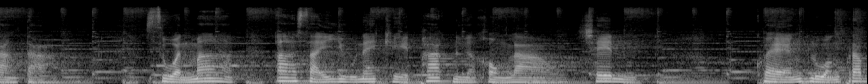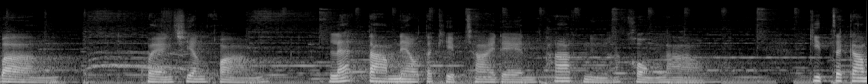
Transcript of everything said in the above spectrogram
ต่างๆ ส่วนมากอาศัยอยู่ในเขตภาคเหนือของลาว เช่น แขวงหลวงพระบาง แขวงเชียงขวาง และตามแนวตะเข็บชายแดนภาคเหนือของลาว กิจกรรม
